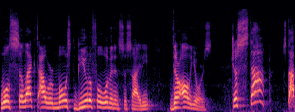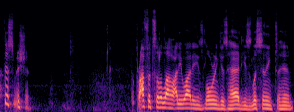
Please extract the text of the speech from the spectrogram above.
we'll select our most beautiful women in society. They're all yours. Just stop. Stop this mission. The Prophet ﷺ, he's lowering his head, he's listening to him.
